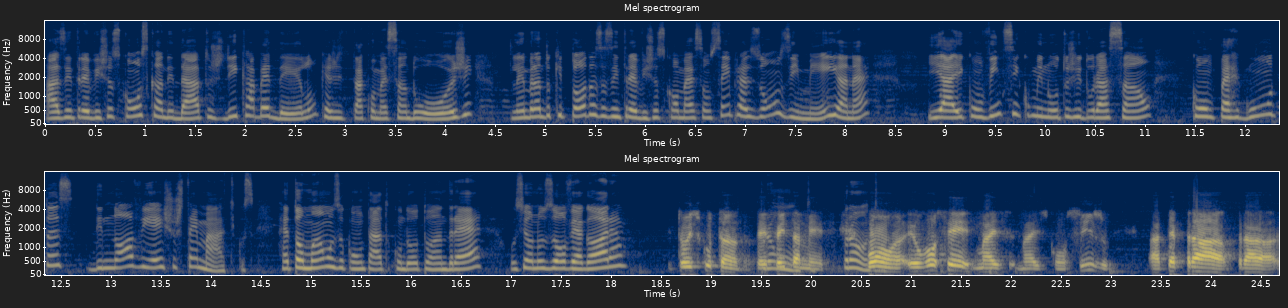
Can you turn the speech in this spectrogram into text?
as entrevistas com os candidatos de Cabedelo, que a gente está começando hoje. Lembrando que todas as entrevistas começam sempre às 11h30, né? E aí, com 25 minutos de duração, com perguntas de nove eixos temáticos. Retomamos o contato com o doutor André. O senhor nos ouve agora? Estou escutando, perfeitamente. Pronto. Bom, eu vou ser mais, mais conciso, até para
